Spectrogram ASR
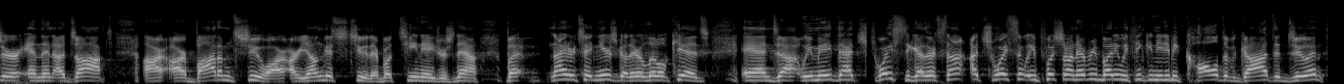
foster and then adopt our, our bottom two, our, our youngest two. They're both teenagers now, but nine or 10 years ago, they were little kids. And uh, we made that choice together. It's not a choice that we push on everybody. We think you need to be called of God to do it.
